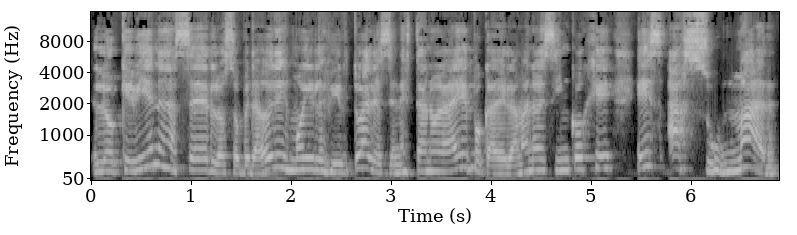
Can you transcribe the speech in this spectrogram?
lo que vienen a hacer los operadores móviles virtuales en esta nueva época de la mano de 5G es a sumar,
